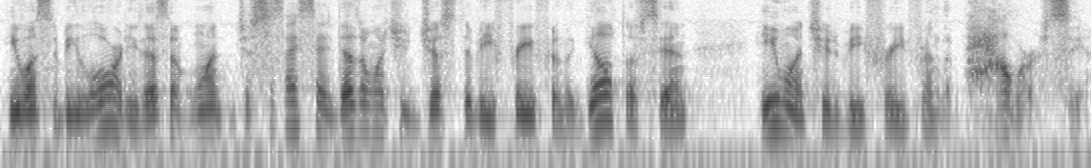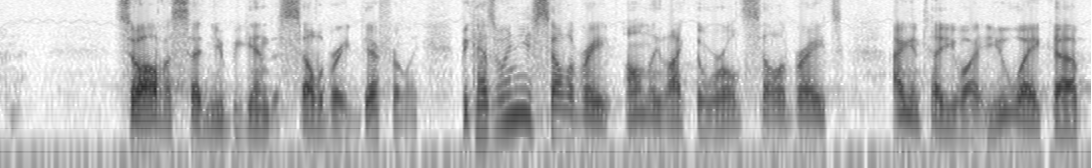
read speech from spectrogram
He wants to be Lord. He doesn't want, just as I said, he doesn't want you just to be free from the guilt of sin. He wants you to be freed from the power of sin. So all of a sudden you begin to celebrate differently. Because when you celebrate only like the world celebrates, I can tell you what, you wake up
